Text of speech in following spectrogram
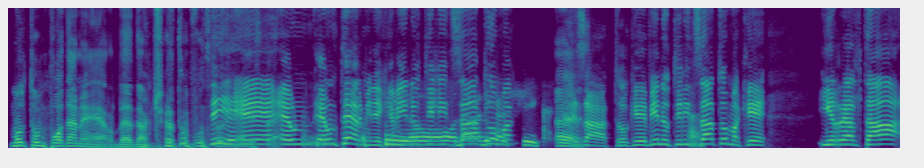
molto un po' da nerd eh, da un certo punto Sì, di vista. è, è un, è un termine che Sì, viene utilizzato, ma, chic. Eh. esatto, che viene utilizzato, ma che in realtà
